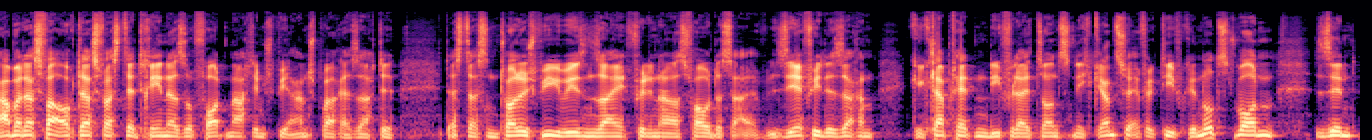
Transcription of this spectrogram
Aber das war auch das, was der Trainer sofort nach dem Spiel ansprach. Er sagte, dass das ein tolles Spiel gewesen sei für den HSV, dass sehr viele Sachen geklappt hätten, die vielleicht sonst nicht ganz so effektiv genutzt worden sind.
